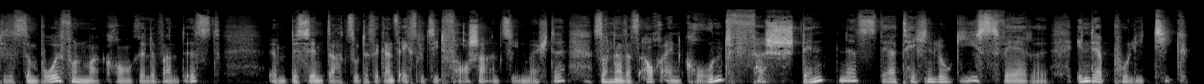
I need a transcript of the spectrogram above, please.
dieses Symbol von Macron relevant ist, ähm, bis hin dazu, dass er ganz explizit Forscher anziehen möchte, sondern dass auch ein Grundverständnis der Technologiesphäre in der Politik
